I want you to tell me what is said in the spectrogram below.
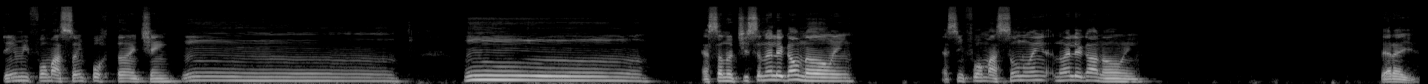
Tem uma informação importante, hein? Hum... Hum... Essa notícia não é legal, não, hein? Essa informação não é, não é legal, não, hein? Espera aí.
